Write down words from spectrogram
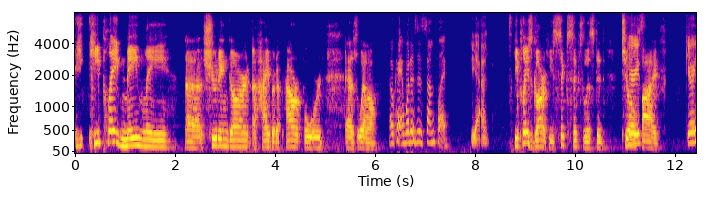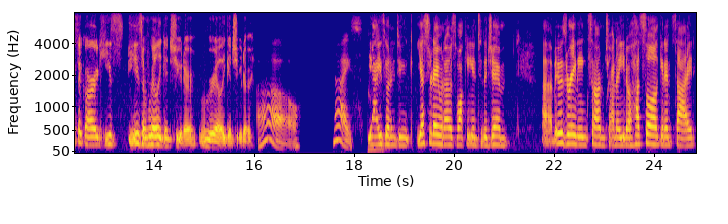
He, he played mainly uh, shooting guard, a hybrid of power forward as well. Okay, and what does his son play? Yeah. He plays guard. He's 6'6 listed, 205. Gary's a guard. He's he's a really good shooter. Really good shooter. Oh, nice. Yeah, he's going to Duke. Yesterday, when I was walking into the gym, um, it was raining, so I'm trying to, you know, hustle, get inside.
